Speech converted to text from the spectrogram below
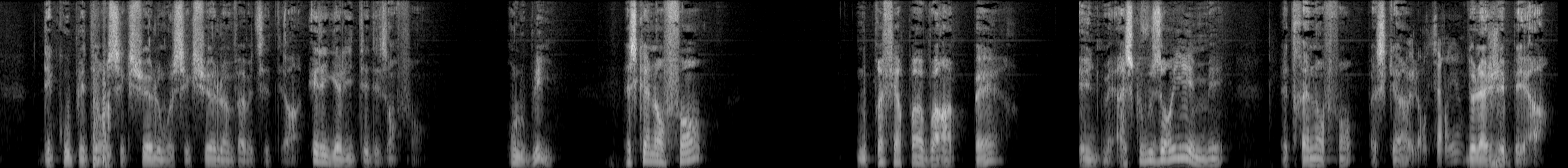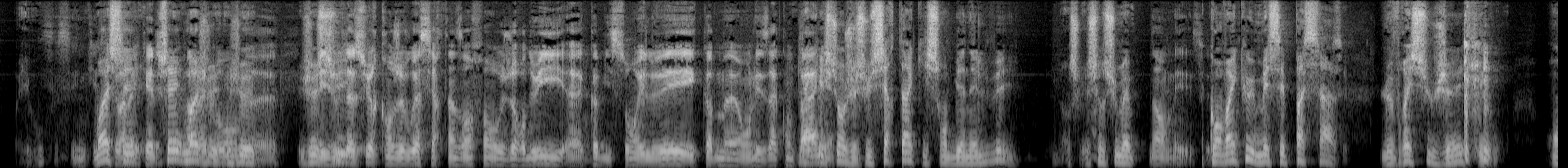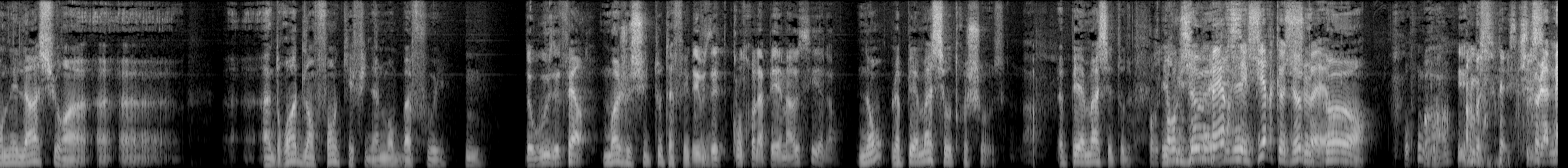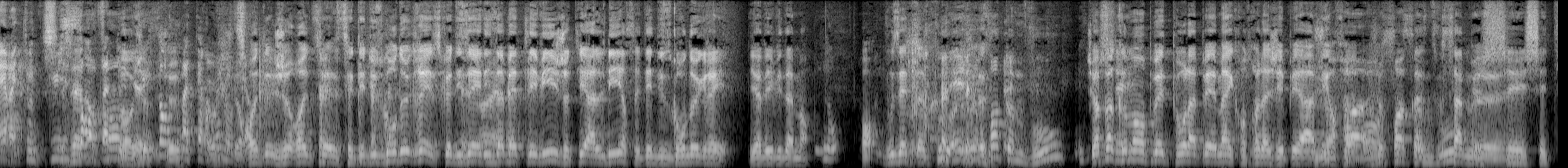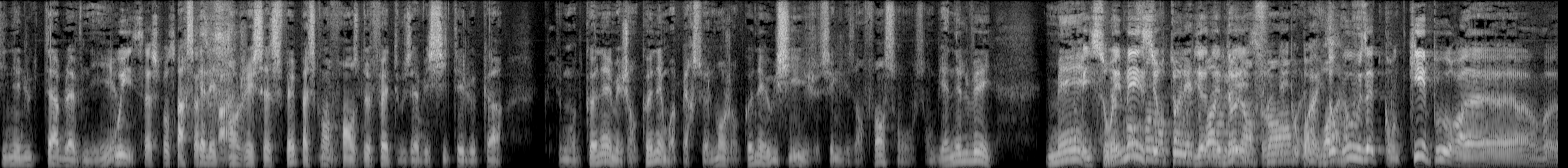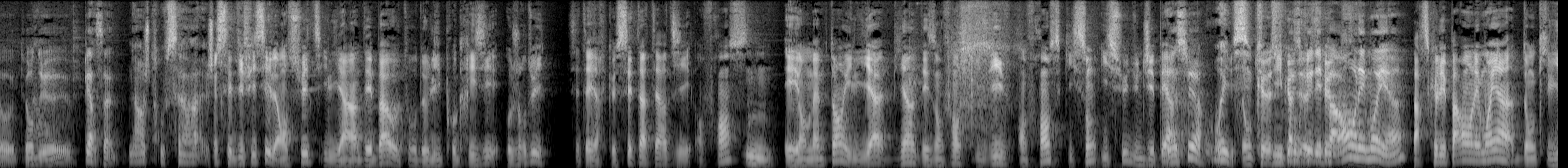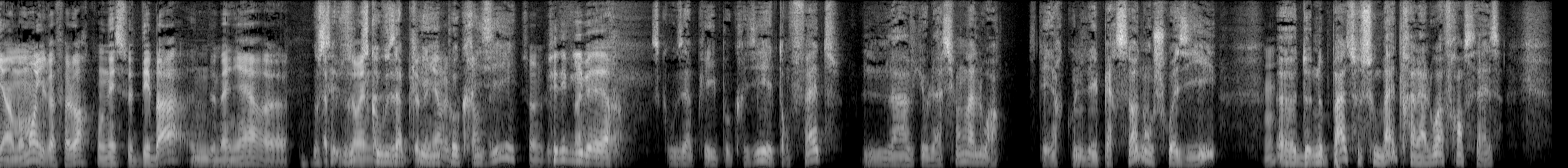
des couples hétérosexuels, homosexuels, hommes-femmes, etc. Et l'égalité des enfants. On l'oublie. Est-ce qu'un enfant ne préfère pas avoir un père et une mère? Est-ce que vous auriez aimé être un enfant, Pascal, de la GPA moi, c'est, moi, je, je, euh, je, suis... je, vous assure, quand je vois certains enfants aujourd'hui, euh, comme ils sont élevés et comme euh, on les accompagne. La question, je suis certain qu'ils sont bien élevés. Je, suis même non, mais convaincu, mais c'est pas ça. Le vrai sujet, c'est qu'on est là sur un, un, droit de l'enfant qui est finalement bafoué. Hmm. Donc vous êtes... Faire... Moi, je suis tout à fait. Et vous êtes contre la PMA aussi, alors? Non, la PMA, c'est autre chose. La PMA, c'est autre chose. Pourtant, deux mères, c'est pire que deux pères. Corps, pourquoi? Parce que la mère est toute puissante, la puissance maternelle. C'était du second degré. Ce que disait Elisabeth Lévy, je tiens à le dire, c'était du second degré, bien évidemment. Non. Bon, vous êtes pour. je crois comme vous. Je vois pas comment on peut être pour la PMA et contre la GPA, mais enfin, je crois comme vous ça me... c'est inéluctable à venir. Oui, ça, je pense. Parce qu'à l'étranger, ça se fait. Parce qu'en France, de fait, vous avez cité le cas que tout le monde connaît, mais j'en connais. Moi, personnellement, j'en connais aussi. Je sais que les enfants sont, sont bien élevés. Mais, ils sont aimés surtout, bien élevés. De l'enfant. Donc vous, vous êtes contre. Qui est pour euh, autour de personne? Non, je trouve ça. C'est difficile. Ensuite, il y a un débat autour de l'hypocrisie aujourd'hui. C'est-à-dire que c'est interdit en France hmm. et en même temps, il y a bien des enfants qui vivent en France qui sont issus d'une GPA. Bien sûr. Oui, Donc, euh, parce que, les parents ont les moyens. Parce que les parents ont les moyens. Donc il y a un moment, il va falloir qu'on ait ce débat hmm. de manière. Euh, ce que vous appelez hypocrisie. Philippe Guibert. ce que vous appelez hypocrisie est en fait la violation de la loi. C'est-à-dire que les personnes ont choisi euh, de ne pas se soumettre à la loi française.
